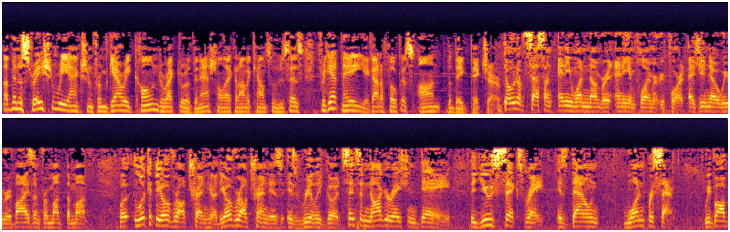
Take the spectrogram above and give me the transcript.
Administration reaction from Gary Cohn, director of the National Economic Council, who says, forget May, you gotta focus on the big picture. Don't obsess on any one number in any employment report. As you know, we revise them from month to month. But look at the overall trend here. The overall trend is, is really good. Since inauguration day, the U6 rate is down 1%. We've all,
